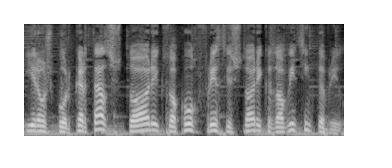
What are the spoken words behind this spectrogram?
irão expor cartazes históricos ou com referências históricas ao 25 de Abril.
